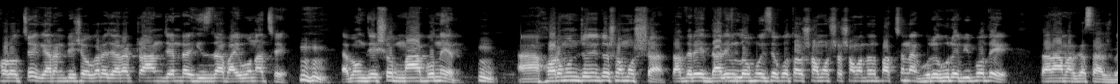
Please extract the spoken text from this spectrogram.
খরচে গ্যারান্টি সহকারে যারা ট্রান্সজেন্ডার হিজরা ভাই বোন আছে এবং যেসব মা বোনের হুম। হরমোন জনিত সমস্যা তাদের এই দারিম লোম হয়েছে কোথাও সমস্যা সমাধান পাচ্ছে না ঘুরে ঘুরে বিপদে তারা আমার কাছে আসবে।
